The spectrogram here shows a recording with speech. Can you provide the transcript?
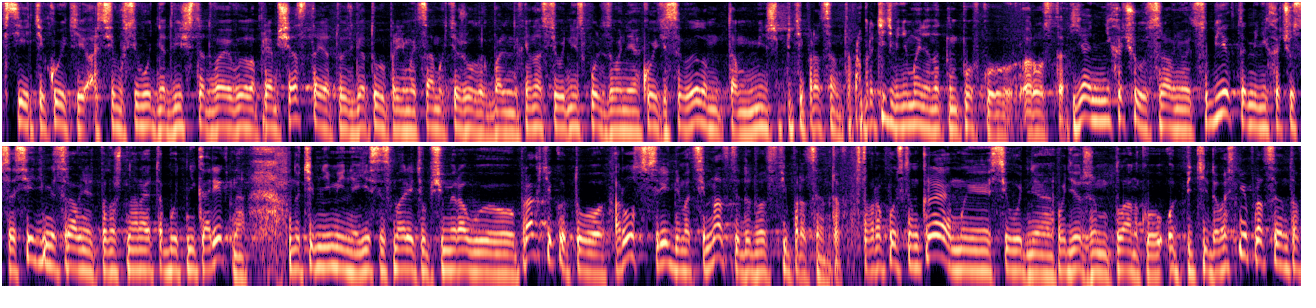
Все эти койки, а сегодня 262 ИВЛ прямо сейчас стоят, то есть готовы принимать самых тяжелых больных. И у нас сегодня использование койки с ИВЛ там меньше 5%. Обратите внимание на темповку роста. Я не хочу сравнивать с субъектами, не хочу с соседями сравнивать, потому что, наверное, это будет некорректно. Но, тем не менее, если смотреть общемировую практику, то рост в среднем от 17 до 20%. В Ставропольском крае мы сегодня выдержим планку от 5 до 8%,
